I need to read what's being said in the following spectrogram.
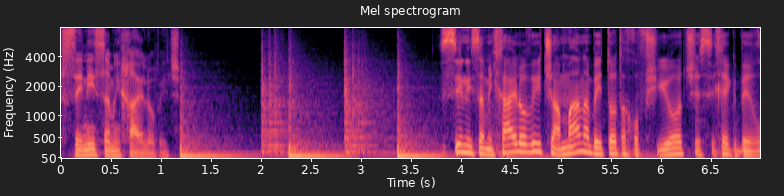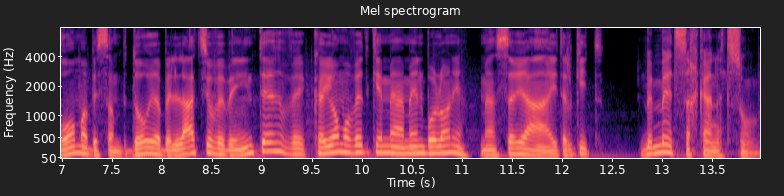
סיניסה מיכאילוביץ'. סיניסה מיכאילוביץ', אמן הבעיטות החופשיות ששיחק ברומא, בסמפדוריה, בלאציו ובאינטר, וכיום עובד כמאמן בולוניה, מהסריה האיטלקית. באמת שחקן עצום,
